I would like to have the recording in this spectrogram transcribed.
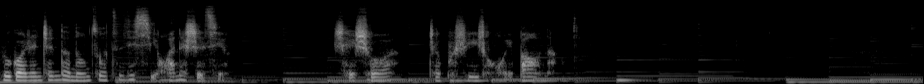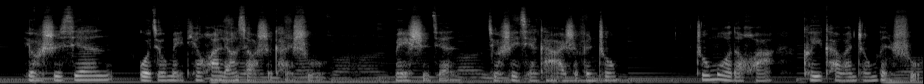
如果人真的能做自己喜欢的事情，谁说这不是一种回报呢？有时间我就每天花两小时看书，没时间就睡前看二十分钟，周末的话可以看完整本书。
